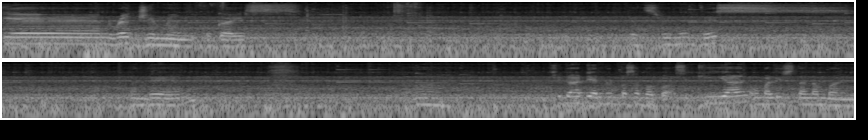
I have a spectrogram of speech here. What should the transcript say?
skin regimen ko guys. Let's remove this. And then ah, si daddy andun pa sa baba. Si Kian umalis na naman.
